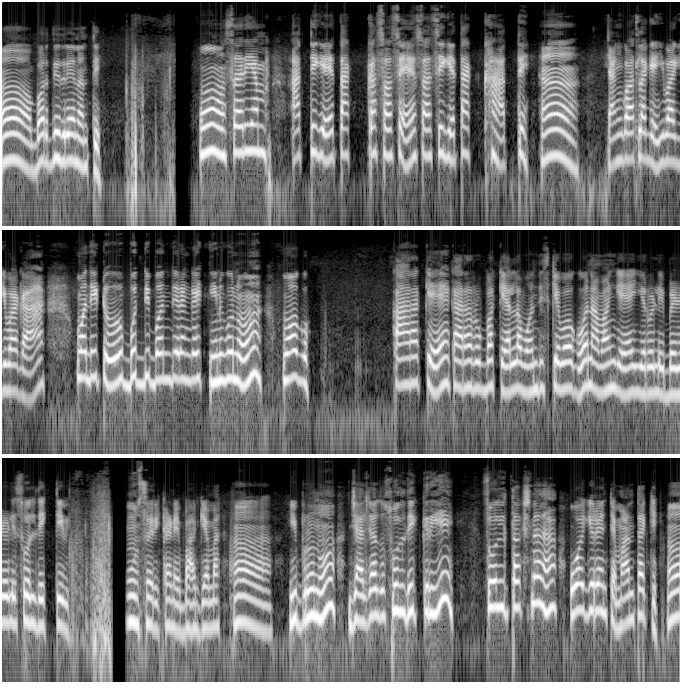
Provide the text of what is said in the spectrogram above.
ಹಾ, ಬರ್ದಿದ್ರೇನಂತಿ? ಹ್ಞೂ ಸರಿ ಅಮ್ಮ ಅತ್ತಿಗೆ ತಕ್ಕ ಸೊಸೆ, ಸಸಿಗೆ ತಕ್ಕ ಅತ್ತೆ. ಹಾ, ಹೆಂಗ್ ಇವಾಗ ಇವಾಗ? ಒಂದಿಟ್ಟು ಬುದ್ಧಿ ಬಂದಿರಂಗೈತಿ ನಿನಗೂ ಹೋಗು. ಖಾರಕ್ಕೆ ಖಾರ ರುಬ್ಬಕ್ಕೆ ಎಲ್ಲ ಹೊಂದಿಸ್ಕೆ ಹೋಗು, ನಾವ್ ಹಂಗೆ ಈರುಳ್ಳಿ, ಬೆಳ್ಳುಳ್ಳಿ ಸುಲ್ದಿಕ್ತೀವಿ ಹ್ಞೂ ಸರಿ ಕಣೆ ಭಾಗ್ಯಮ್ಮ. ಹಾ ಇಬ್ರು ಸುಲ್ ಸುಲ್ದಿಕ್ರಿ ಸುಲ್ದ ತಕ್ಷಣ ಹೋಗಿರಂತೆ ಮಂತಕ್ಕೆ. ಹಾ.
